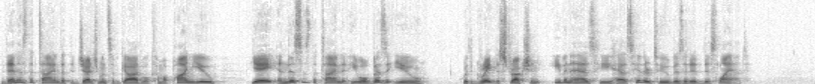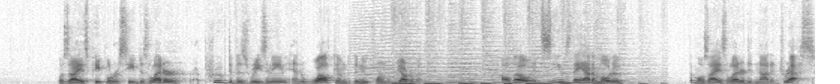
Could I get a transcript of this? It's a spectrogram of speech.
Then is the time that the judgments of God will come upon you. Yea, and this is the time that he will visit you with great destruction, even as he has hitherto visited this land. Mosiah's people received his letter, approved of his reasoning, and welcomed the new form of government. Although it seems they had a motive that Mosiah's letter did not address.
